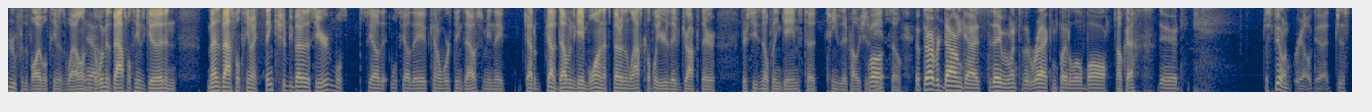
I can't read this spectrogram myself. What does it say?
root for the volleyball team as well. And Yeah. the women's basketball team's good, and the men's basketball team I think should be better this year. We'll see how they, we'll see how they kind of work things out. I mean, they got a, got a dub in game one. That's better than the last couple of years. They've dropped their their season opening games to teams they probably should have Well, beat. So If they're ever down, guys, today we went to the rec and played a little ball, okay, dude. Just feeling real good, just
